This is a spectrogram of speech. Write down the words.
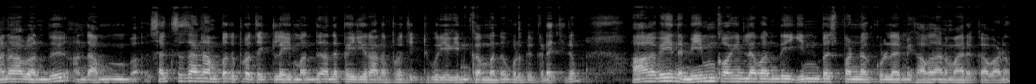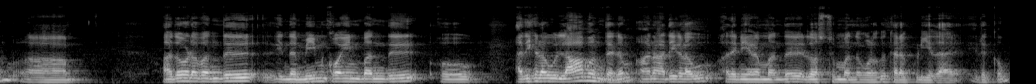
ஆனால் வந்து அந்த அம் சக்ஸஸான ஐம்பது ப்ராஜெக்ட்லையும் வந்து அந்த ஃபெயிலியரான ப்ராஜெக்ட்டுக்குரிய இன்கம் வந்து உங்களுக்கு கிடைச்சிடும். ஆகவே இந்த மீம் காயினில் வந்து இன்வெஸ்ட் பண்ணக்குள்ள மிக அவதானமாக இருக்க வேணும். அதோட வந்து இந்த மீம் காயின் வந்து ஓ, அதிகளவு லாபம் தரும். ஆனால் அதிகளவு அதே நேரம் வந்து லொஸ்டும் வந்து உங்களுக்கு தரக்கூடியதாக இருக்கும்.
